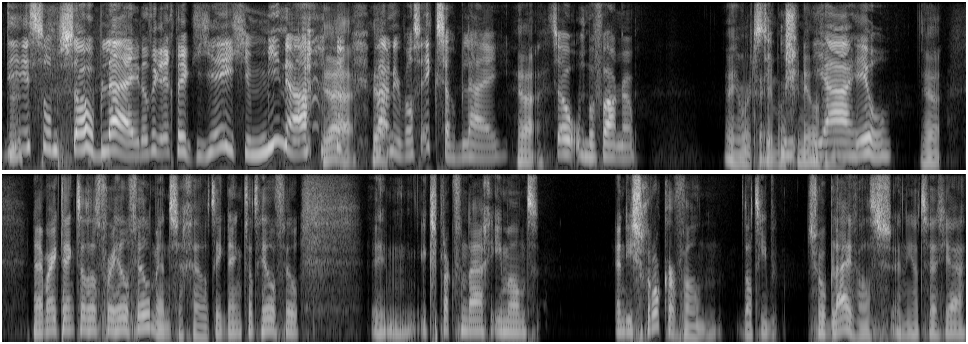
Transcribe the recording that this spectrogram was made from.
die is soms zo blij dat ik echt denk, jeetje mina, ja, was ik zo blij? ja. Zo onbevangen. Ja, je wordt er Dus emotioneel van. Ja, heel. Ja, nee, maar ik denk dat dat voor heel veel mensen geldt. Ik denk dat heel veel. Ehm, ik sprak vandaag iemand en die schrok ervan dat hij zo blij was. En die had gezegd: Ja,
